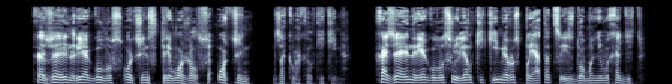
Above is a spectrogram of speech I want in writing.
— Хозяин Регулус очень встревожился, очень, — заквакал Кикимер. Хозяин Регулус велел Кикимеру спрятаться и из дома не выходить.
